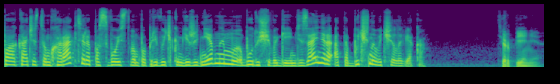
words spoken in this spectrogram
по качествам характера, по свойствам, по привычкам ежедневным будущего геймдизайнера от обычного человека? Терпение,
